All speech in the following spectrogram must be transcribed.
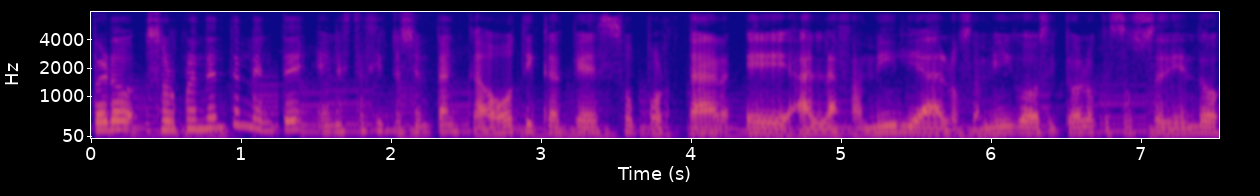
pero sorprendentemente en esta situación tan caótica que es soportar eh, a la familia, a los amigos y todo lo que está sucediendo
